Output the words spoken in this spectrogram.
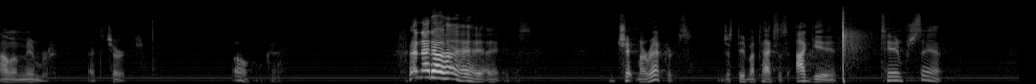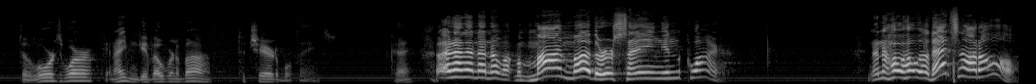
I'm a member at the church. Oh, okay. No, no, no. Check my records. Just did my taxes. I give 10% to the Lord's work, and I even give over and above to charitable things. Okay? Uh, no, no, no, no. My mother sang in the choir. No, no, hold, hold, that's not all.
